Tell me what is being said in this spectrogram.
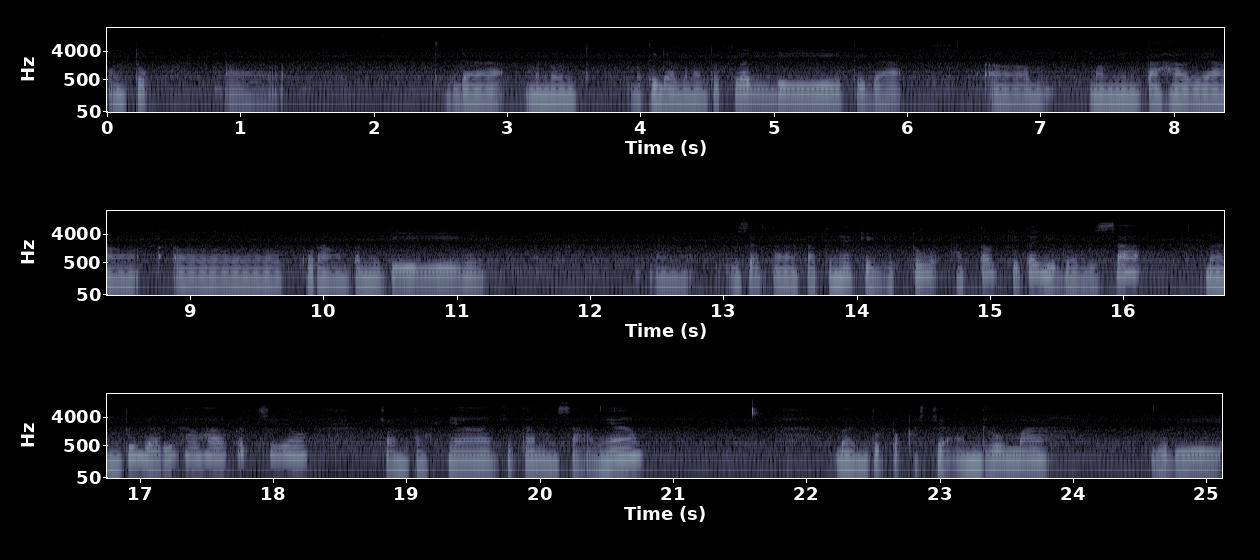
untuk uh, tidak menuntut tidak menuntut lebih, tidak um, meminta hal yang uh, kurang penting. Nah, bisa salah satunya kayak gitu atau kita juga bisa bantu dari hal-hal kecil. Contohnya kita misalnya bantu pekerjaan rumah. Jadi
